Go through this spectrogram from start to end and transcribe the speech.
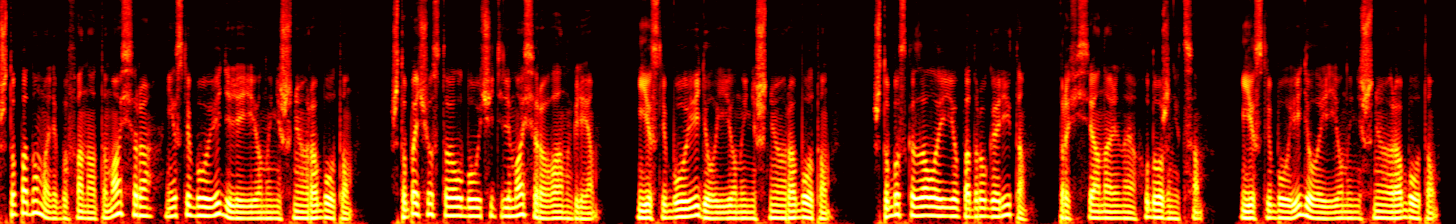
что подумали бы фанаты Масера, если бы увидели ее нынешнюю работу? Что почувствовал бы учитель Масера в Англии? если бы увидел ее нынешнюю работу. Что бы сказала ее подруга Рита, профессиональная художница, если бы увидела ее нынешнюю работу?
